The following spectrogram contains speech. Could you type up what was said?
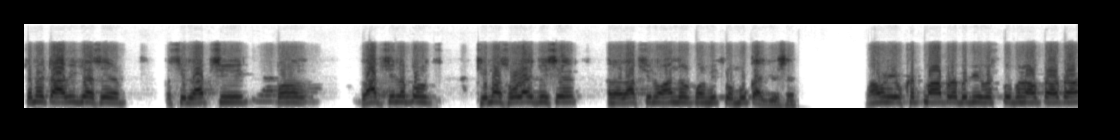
ટમેટા આવી ગયા છે. પછી લાપસી પણ, લાપસીને પણ ઘીમાં સોલાઈ ગઈ છે અને લાપસીનું આંધણ પણ મિત્રો મુકાઈ ગયું છે. વાવણી વખતમાં આપણે બધી વસ્તુ બનાવતા હતા.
